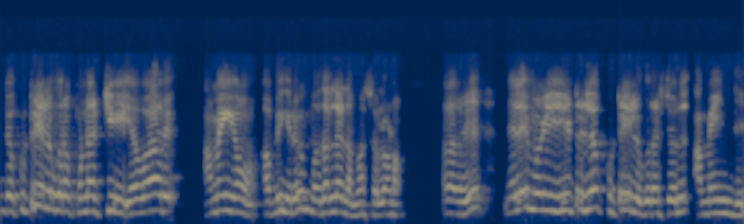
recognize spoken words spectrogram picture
இந்த குற்றியலுகிற புணர்ச்சி எவ்வாறு அமையும் அப்படிங்கிறது முதல்ல நம்ம சொல்லணும். அதாவது நிலைமொழி ஈற்றில குற்றியலுகிற சொல் அமைந்து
